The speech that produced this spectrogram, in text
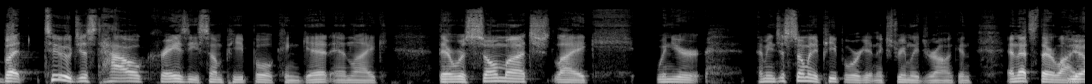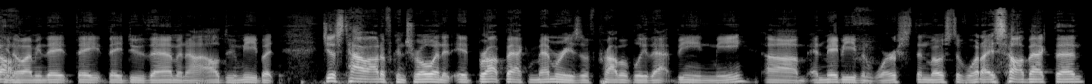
but two, just how crazy some people can get, and like there was so much like when you're I mean, just so many people were getting extremely drunk, and and that's their life, yeah. you know. I mean, they they they do them, and I'll do me. But just how out of control, and it, it brought back memories of probably that being me, um, and maybe even worse than most of what I saw back then.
